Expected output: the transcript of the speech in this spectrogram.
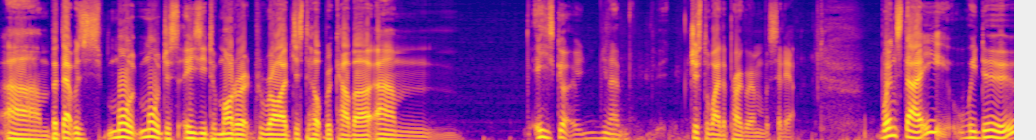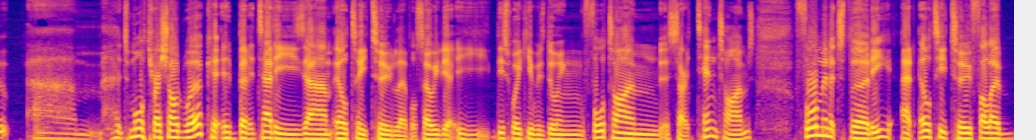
Um, but that was more more just easy to moderate to ride just to help recover. Um, he's got you know just the way the program was set out. Wednesday we do um, it's more threshold work, but it's at his um, LT2 level. So he, he, this week he was doing four times, sorry, ten times, four minutes thirty at LT2, followed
